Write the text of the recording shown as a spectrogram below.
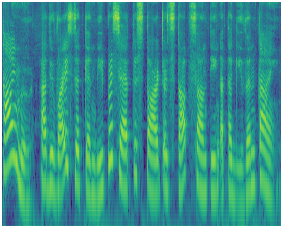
Timer, a device that can be preset to start or stop something at a given time.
